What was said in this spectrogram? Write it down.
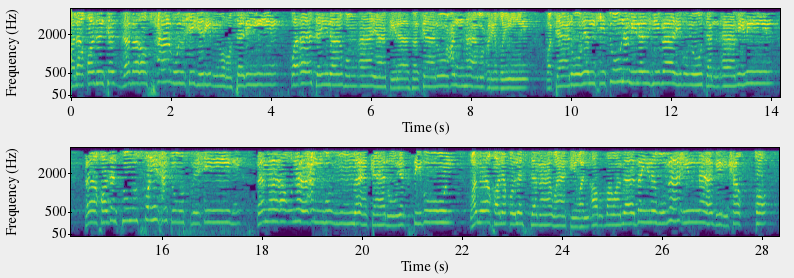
ولقد كذب أصحاب الحجر المرسلين وآتيناهم آياتنا فكانوا عنها معرضين وكانوا ينحسون من الجبال بيوتا آمنين فأخذتهم الصيحة مصبحين فما أغنى عنهم ما كانوا يكسبون وما خلقنا السماوات والأرض وما بينهما إلا بالحق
